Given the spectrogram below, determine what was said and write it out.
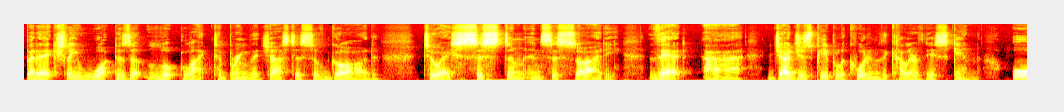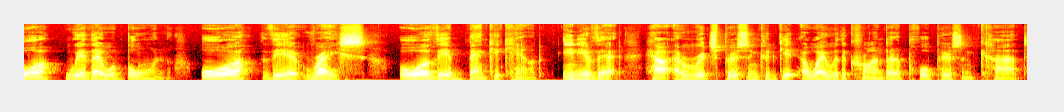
but actually what does it look like to bring the justice of God to a system in society that uh, judges people according to the color of their skin, or where they were born, or their race, or their bank account, any of that. How a rich person could get away with a crime, but a poor person can't.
